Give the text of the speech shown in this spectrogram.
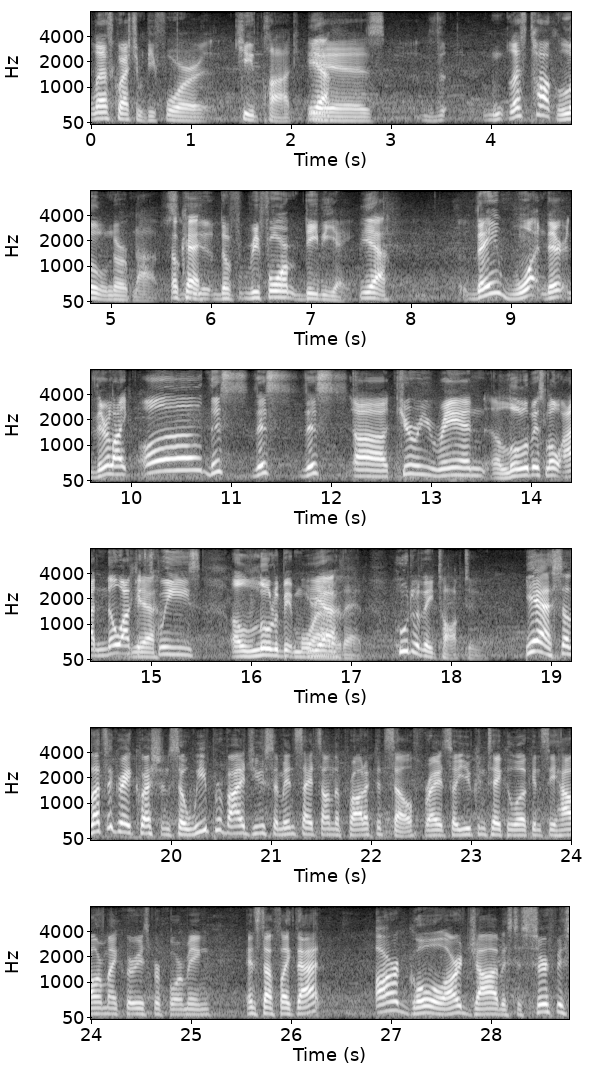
last question before cube clock Yeah. is the, let's talk little nerd knobs. Okay. The, the reform DBA. Yeah, They want they're they're like oh this this this uh, query ran a little bit slow. I know I can Yeah. squeeze a little bit more Yeah. out of that. Who do they talk to? Yeah, so that's a great question. So we provide you some insights on the product itself, right? So you can take a look and see how are my queries performing and stuff like that. Our goal, our job is to surface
